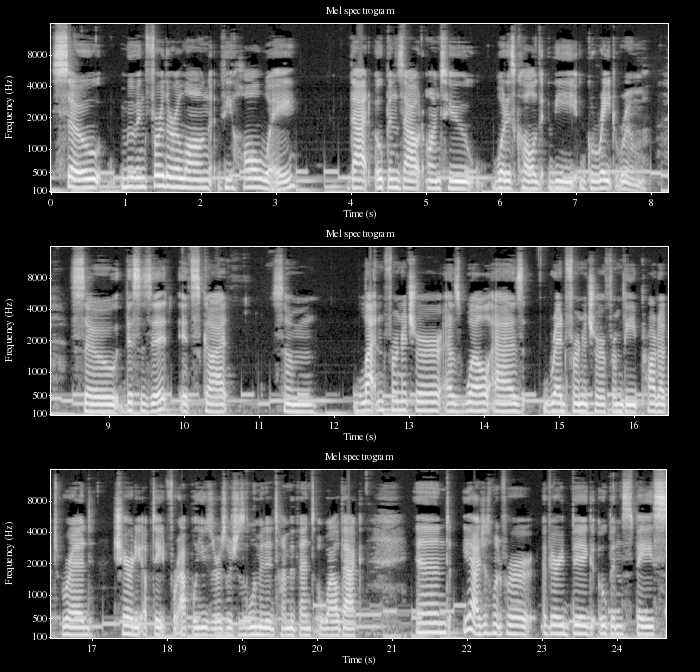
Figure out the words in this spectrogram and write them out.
So moving further along the hallway, that opens out onto what is called the Great Room. So this is it. It's got some Latin furniture as well as red furniture from the Product Red charity update for Apple users, which is a limited time event a while back. And yeah, I just went for a very big open space.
